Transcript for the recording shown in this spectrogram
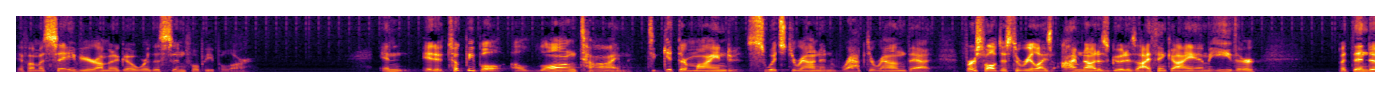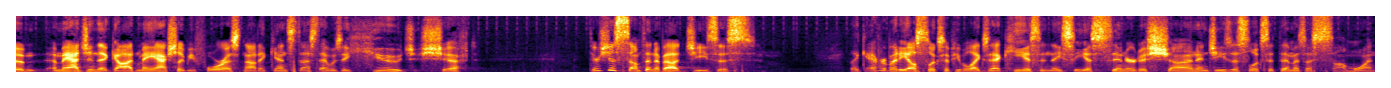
If I'm a savior, I'm going to go where the sinful people are. And it, it, took people a long time to get their mind switched around and wrapped around that. First of all, just to realize I'm not as good as I think I am either. But then to imagine that God may actually be for us, not against us, that was a huge shift. there's just something about Jesus. Like everybody else looks at people like Zacchaeus and they see a sinner to shun, and Jesus looks at them as a someone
